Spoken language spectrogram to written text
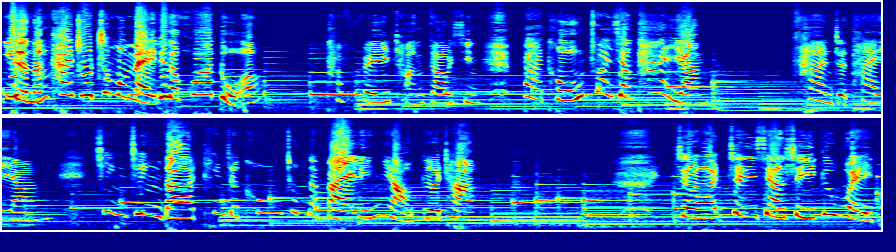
也能开出这么美丽的花朵。他非常高兴，把头转向太阳，看着太阳，静静地听着空中的百灵鸟歌唱。这真像是一个伟大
